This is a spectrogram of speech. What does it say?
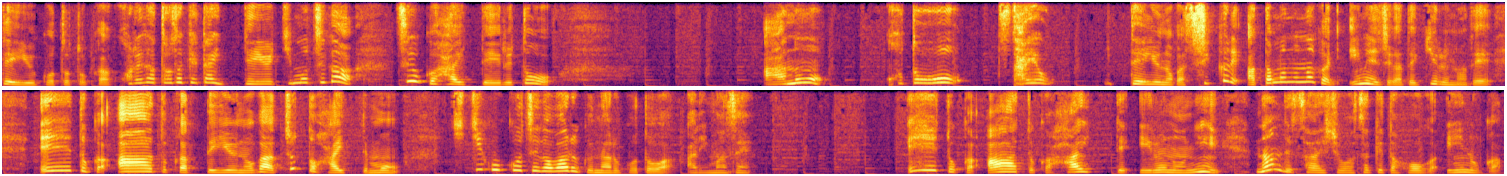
ていうこととか、これが届けたいっていう気持ちが強く入っていると、あのことを伝えようっていうのがしっかり頭の中にイメージができるので、えーとかあーとかっていうのがちょっと入っても聞き心地が悪くなることはありません。えとかあとか入っているのになんで最初は避けた方がいいのか。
